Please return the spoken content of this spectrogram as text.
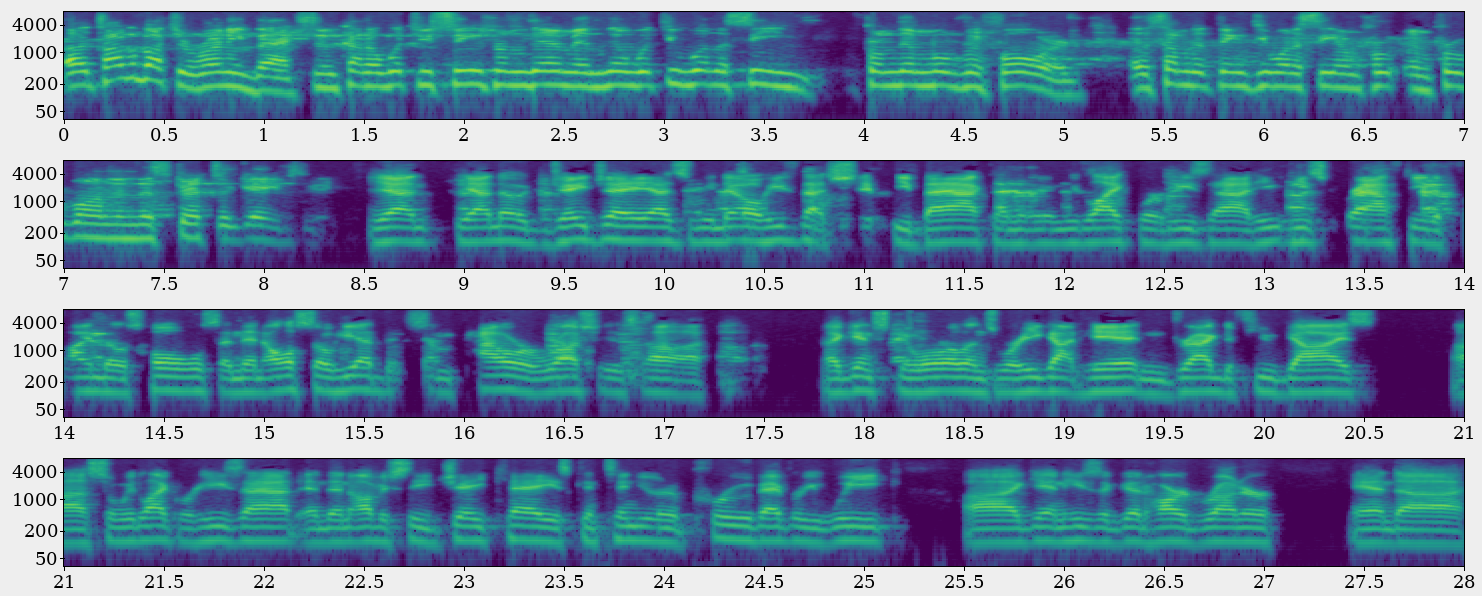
Uh, talk about your running backs and kind of what you've seen from them, and then what you want to see from them moving forward, and some of the things you want to see improve improve on in this stretch of games. Yeah, yeah, no. JJ, as we know, he's that shifty back, and, we like where he's at. He, he's crafty to find those holes, and then also he had some power rushes uh, against New Orleans where he got hit and dragged a few guys. Uh, so we like where he's at. And then obviously JK is continuing to improve every week. Uh, again, he's a good hard runner. And uh,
